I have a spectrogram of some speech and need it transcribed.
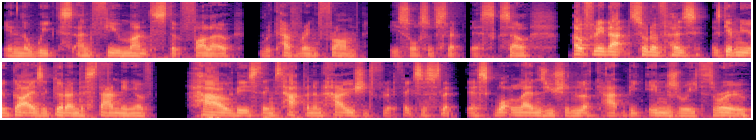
in the weeks and few months that follow recovering from these sorts of slip discs. So hopefully that sort of has, has given you guys a good understanding of how these things happen and how you should fix a slip disc, what lens you should look at the injury through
